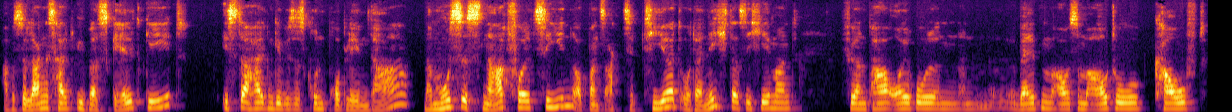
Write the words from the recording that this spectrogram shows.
Aber solange es halt übers Geld geht, ist da halt ein gewisses Grundproblem da. Man muss es nachvollziehen, ob man es akzeptiert oder nicht, dass sich jemand für ein paar Euro einen Welpen aus dem Auto kauft.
